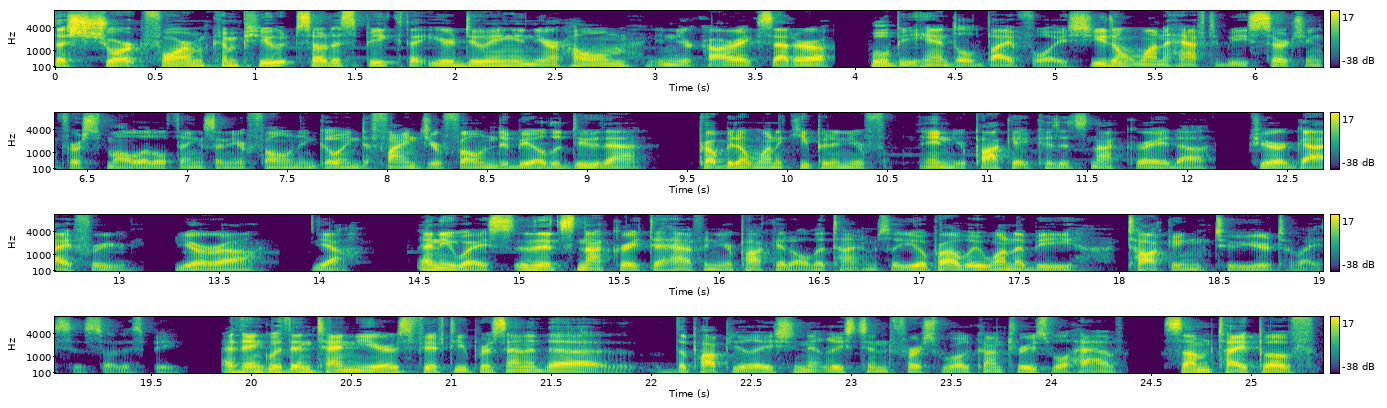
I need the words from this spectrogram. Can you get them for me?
the short form compute, so to speak, that you're doing in your home, in your car, etc., will be handled by voice. You don't want to have to be searching for small little things on your phone and going to find your phone to be able to do that. Probably don't want to keep it in your in your pocket because it's not great uh, if you're a guy for your, your uh, yeah Anyways, it's not great to have in your pocket all the time. So you'll probably want to be talking to your devices, so to speak. I think within 10 years, 50% of the, the population, at least in first world countries, will have some type of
